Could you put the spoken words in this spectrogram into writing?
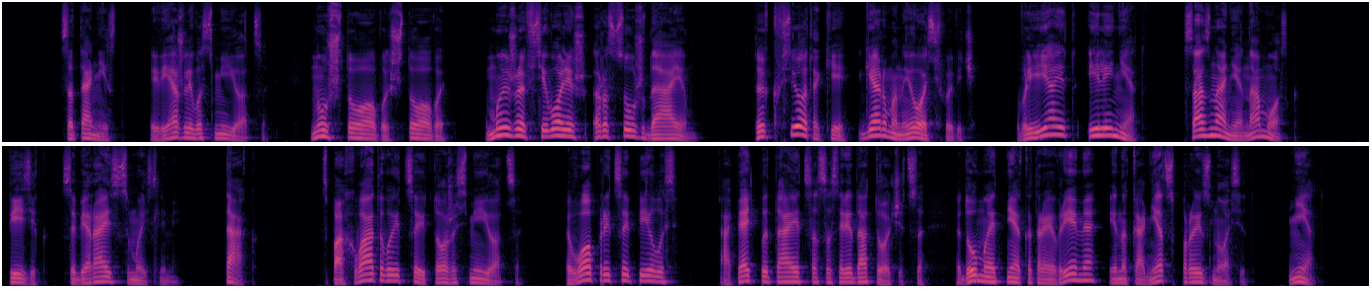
Сатанист вежливо смеется. Ну что вы, что вы. Мы же всего лишь рассуждаем. Так все-таки, Герман Иосифович, влияет или нет сознание на мозг? Физик, собираясь с мыслями. Так, спохватывается и тоже смеется. Во прицепилась, опять пытается сосредоточиться, думает некоторое время и, наконец, произносит. Нет,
